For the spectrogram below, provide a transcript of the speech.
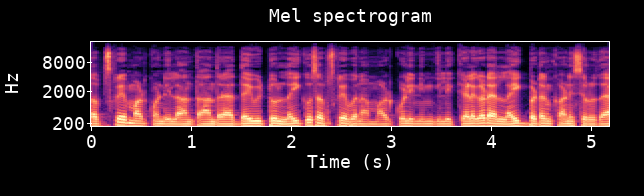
ಸಬ್ಸ್ಕ್ರೈಬ್ ಮಾಡ್ಕೊಂಡಿಲ್ಲ ಅಂತ ಅಂದರೆ ದಯವಿಟ್ಟು ಲೈಕು, ಸಬ್ಸ್ಕ್ರೈಬನ್ನು ಮಾಡ್ಕೊಳ್ಳಿ. ನಿಮಗೆ ಇಲ್ಲಿ ಕೆಳಗಡೆ ಲೈಕ್ ಬಟನ್ ಕಾಣಿಸಿರುತ್ತೆ.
